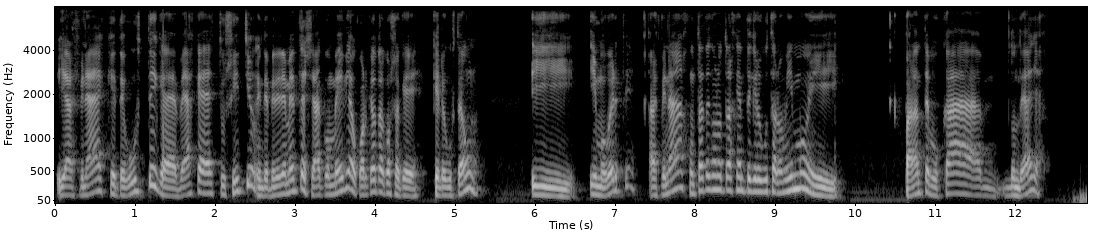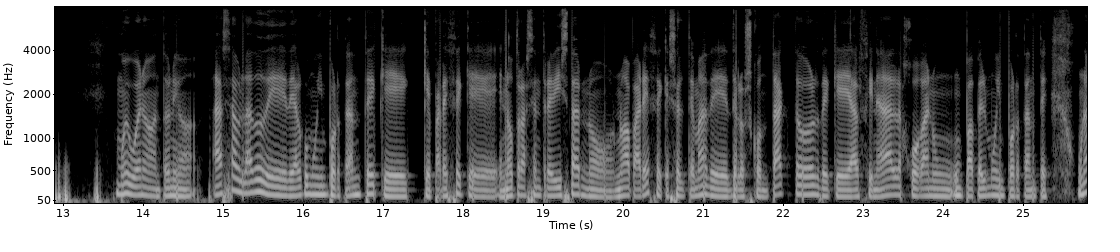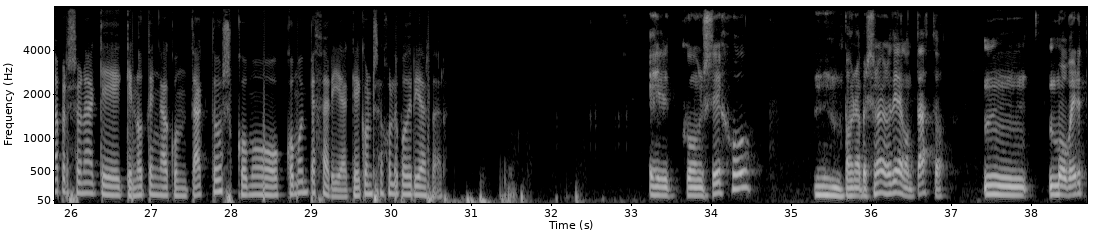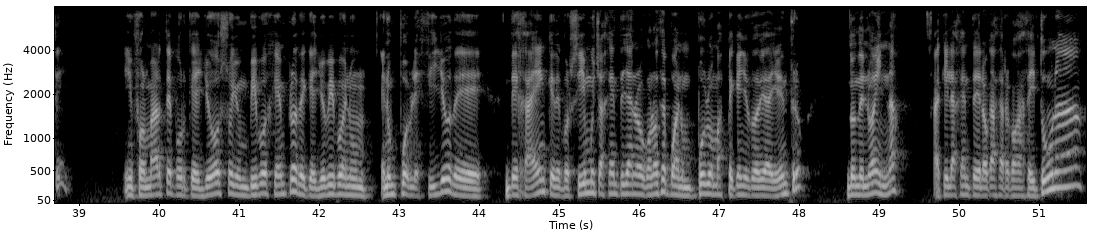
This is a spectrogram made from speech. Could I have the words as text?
Y al final es que te guste, que veas que es tu sitio, independientemente sea comedia o cualquier otra cosa que, le guste a uno. Y, y, moverte. Al final, juntarte con otra gente que le gusta lo mismo y para adelante buscar donde haya. Muy bueno, Antonio. Has hablado de, algo muy importante que, parece que en otras entrevistas no, aparece, que es el tema de, los contactos, de que al final juegan un, papel muy importante. Una persona que, no tenga contactos, ¿cómo, ¿cómo empezaría? ¿Qué consejo le podrías dar? El consejo mm, para una persona que no tiene contactos, mm, moverte, informarte porque yo soy un vivo ejemplo de que yo vivo en un, en un pueblecillo de, de Jaén, que de por sí mucha gente ya no lo conoce, pues en un pueblo más pequeño todavía ahí dentro, donde no hay nada. Aquí la gente lo que hace es recoger aceitunas,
